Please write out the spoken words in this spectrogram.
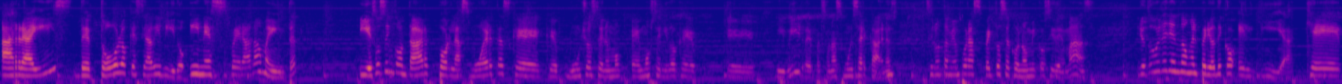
a raíz de todo lo que se ha vivido inesperadamente. Y eso sin contar por las muertes que, que muchos tenemos, hemos tenido que eh, vivir de personas muy cercanas, sino también por aspectos económicos y demás. Yo estuve leyendo en el periódico El Día que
